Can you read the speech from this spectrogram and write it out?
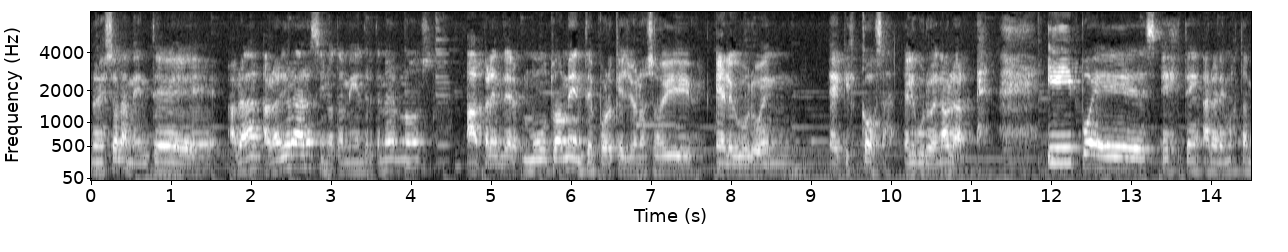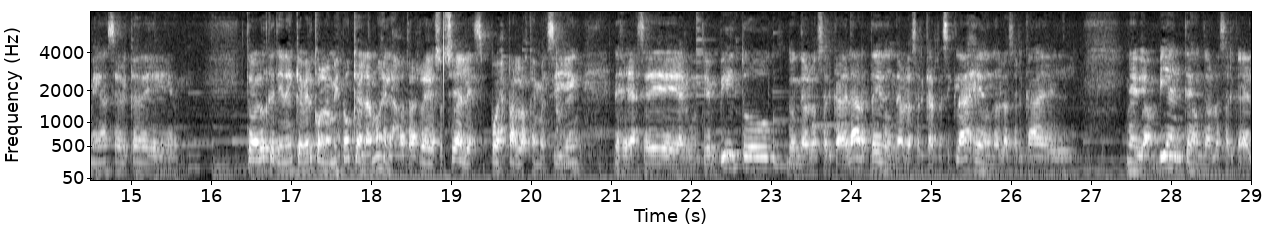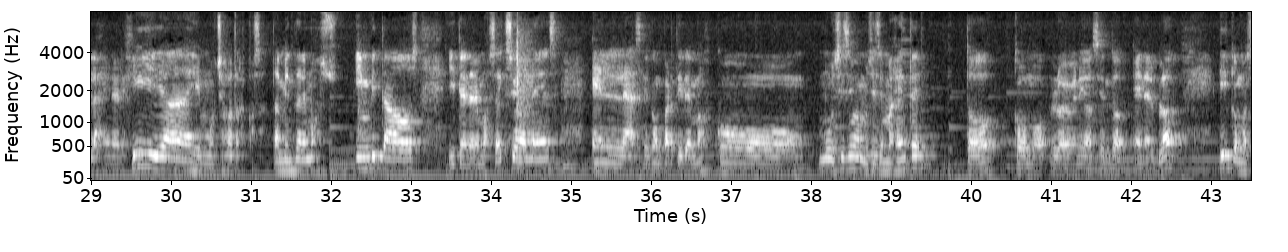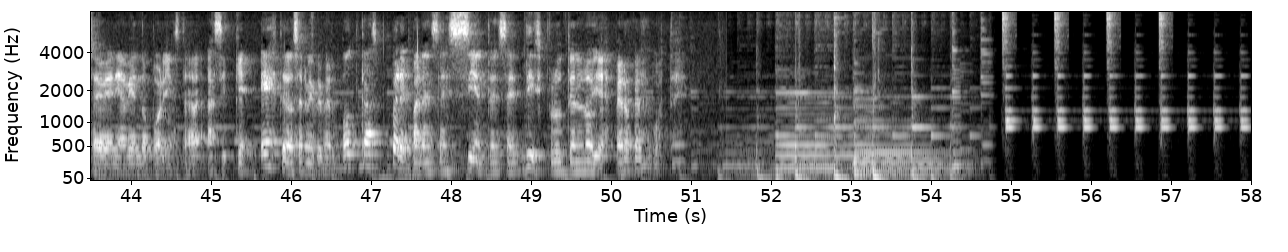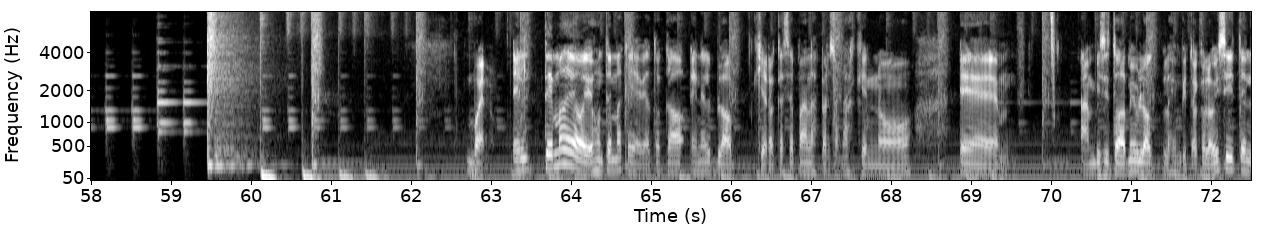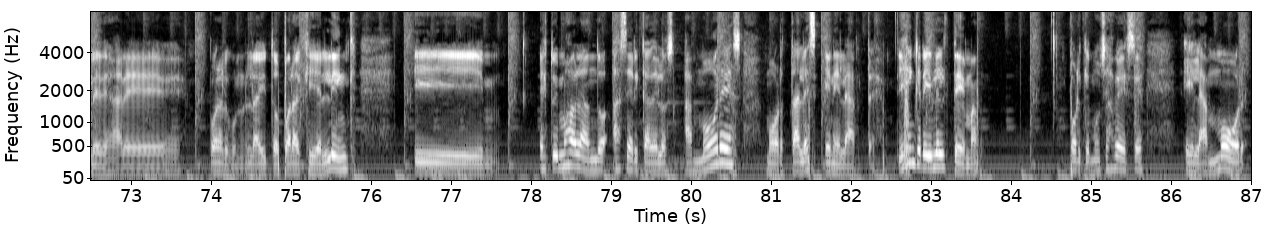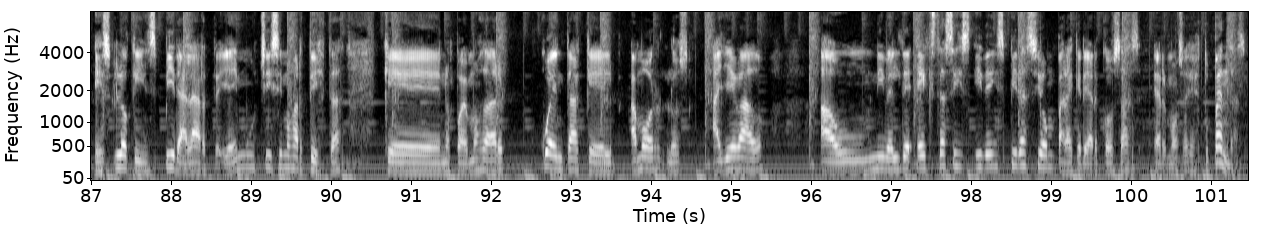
no es solamente hablar, hablar y hablar, sino también entretenernos, aprender mutuamente, porque yo no soy el gurú en X cosas, el gurú en hablar. Y pues este, hablaremos también acerca de todo lo que tiene que ver con lo mismo que hablamos en las otras redes sociales. Pues para los que me siguen desde hace algún tiempito, donde hablo acerca del arte, donde hablo acerca del reciclaje, donde hablo acerca del medio ambiente, donde hablo acerca de las energías y muchas otras cosas. También tenemos invitados y tendremos secciones en las que compartiremos con muchísima, muchísima gente todo como lo he venido haciendo en el blog y como se venía viendo por Instagram. Así que este va a ser mi primer podcast. Prepárense, siéntense, disfrútenlo y espero que les guste. Bueno, el tema de hoy es un tema que ya había tocado en el blog. Quiero que sepan las personas que no eh, han visitado mi blog, los invito a que lo visiten. Les dejaré por algún ladito por aquí el link. Y estuvimos hablando acerca de los amores mortales en el arte. Y es increíble el tema porque muchas veces el amor es lo que inspira al arte y hay muchísimos artistas que nos podemos dar cuenta que el amor los ha llevado a un nivel de éxtasis y de inspiración para crear cosas hermosas y estupendas.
